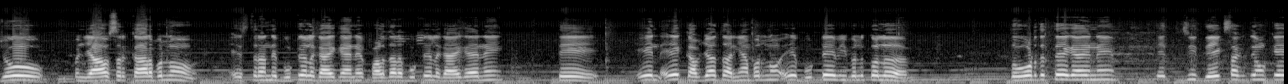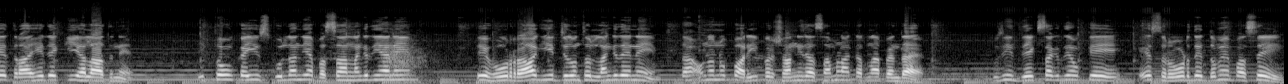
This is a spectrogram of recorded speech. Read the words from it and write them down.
ਜੋ ਪੰਜਾਬ ਸਰਕਾਰ ਵੱਲੋਂ ਇਸ ਤਰ੍ਹਾਂ ਦੇ ਬੂਟੇ ਲਗਾਏ ਗਏ ਨੇ, ਫਲਦਾਰ ਬੂਟੇ ਲਗਾਏ ਗਏ ਨੇ ਤੇ ਇਹ ਇਹ ਕਬਜ਼ਾਧਾਰੀਆਂ ਵੱਲੋਂ ਇਹ ਬੂਟੇ ਵੀ ਬਿਲਕੁਲ ਤੋੜ ਦਿੱਤੇ ਗਏ ਨੇ। ਤੇ ਤੁਸੀਂ ਦੇਖ ਸਕਦੇ ਹੋ ਕਿ ਦਰਾਹੇ ਦੇ ਕੀ ਹਾਲਾਤ ਨੇ। ਇੱਥੋਂ ਕਈ ਸਕੂਲਾਂ ਦੀਆਂ ਬੱਸਾਂ ਲੰਘਦੀਆਂ ਨੇ ਤੇ ਹੋਰ ਰਾਹਗੀਰ ਜਦੋਂ ਤੋਂ ਲੰਘਦੇ ਨੇ, ਤਾਂ ਉਹਨਾਂ ਨੂੰ ਭਾਰੀ ਪਰੇਸ਼ਾਨੀ ਦਾ ਸਾਹਮਣਾ ਕਰਨਾ ਪੈਂਦਾ ਹੈ। ਤੁਸੀਂ ਦੇਖ ਸਕਦੇ ਹੋ ਕਿ ਇਸ ਰੋਡ ਦੇ ਦੋਵੇਂ ਪਾਸੇ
